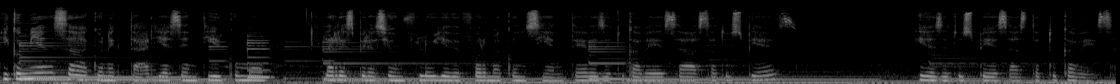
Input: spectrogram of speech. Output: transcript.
Y comienza a conectar y a sentir cómo la respiración fluye de forma consciente desde tu cabeza hasta tus pies y desde tus pies hasta tu cabeza.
